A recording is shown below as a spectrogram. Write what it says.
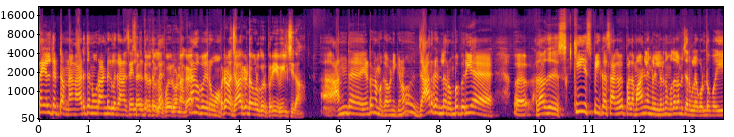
செயல் திட்டம் நாங்க அடுத்த நூறாண்டுகளுக்கான செயல் திட்டத்துல செயல்திட்டத்துக்குள்ள போயிடுவோம் நாங்க. நாங்க போயிடுவோம் பட் ஜார்க்கண்ட் அவங்களுக்கு ஒரு பெரிய வீழ்ச்சி தான் அந்த இடம் நம்ம கவனிக்கணும். ஜார்க்கண்டில் ரொம்ப பெரிய அதாவது கீ ஸ்பீக்கர்ஸாகவே பல மாநிலங்களிலிருந்து முதலமைச்சர்களை கொண்டு போய்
